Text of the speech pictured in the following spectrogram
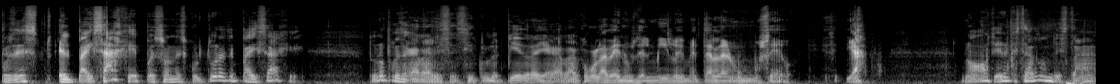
pues es el paisaje, pues son esculturas de paisaje. Tú no puedes agarrar ese círculo de piedra y agarrar como la Venus del Milo y meterla en un museo. Ya. No, tiene que estar donde está.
